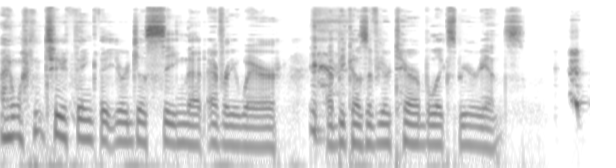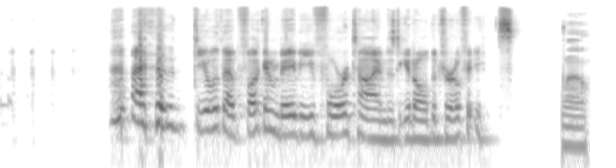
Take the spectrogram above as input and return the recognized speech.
I want to think that you're just seeing that everywhere uh, because of your terrible experience. I had to deal with that fucking baby four times to get all the trophies. Wow.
